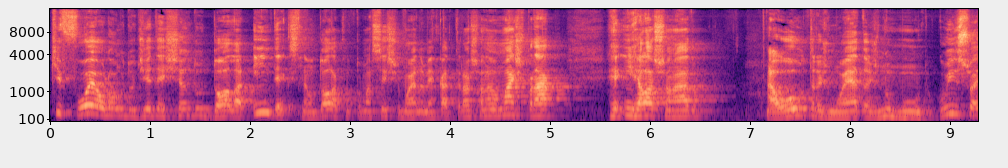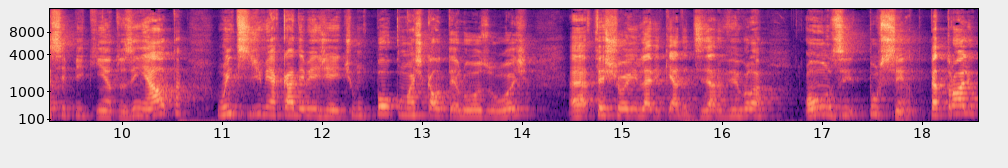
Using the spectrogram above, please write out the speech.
que foi ao longo do dia deixando o dólar index, né, o dólar quanto uma cesta moeda no mercado internacional mais fraco em relacionado a outras moedas no mundo. Com isso, o S&P 500 em alta, o índice de mercado emergente um pouco mais cauteloso hoje, é, fechou em leve queda de 0,11%. Petróleo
